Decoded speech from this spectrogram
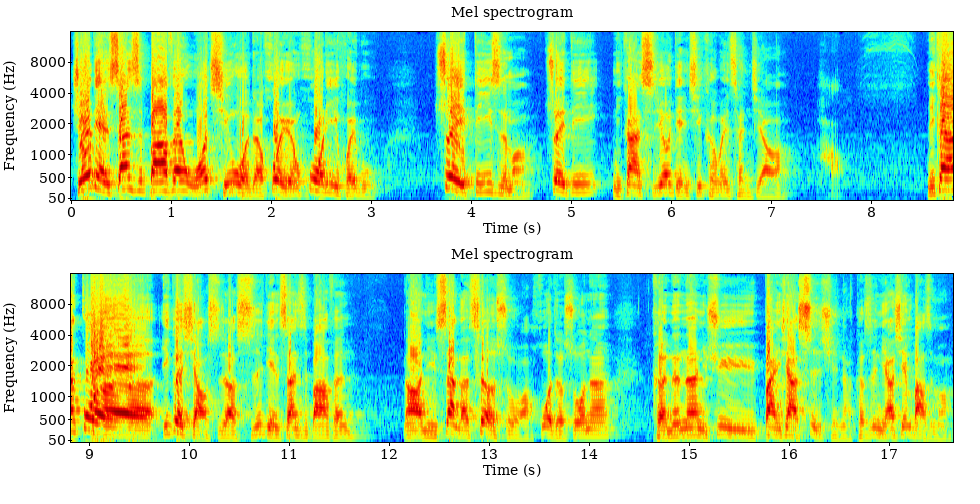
九点三十八分，我请我的会员获利回补，最低是什么？最低你看十九点七可不可以成交啊？好，你看过了一个小时啊，十点三十八分啊，你上个厕所啊，或者说呢，可能呢你去办一下事情啊，可是你要先把什么？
